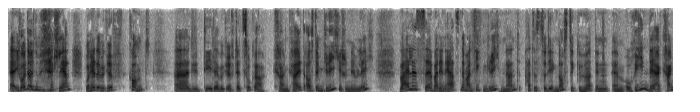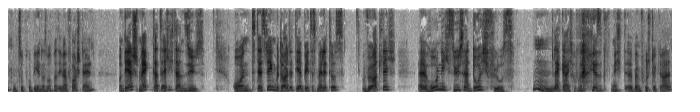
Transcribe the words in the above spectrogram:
Äh, ich wollte euch nämlich erklären, woher der Begriff kommt. Äh, die, die, der Begriff der Zuckerkrankheit, aus dem Griechischen nämlich, weil es äh, bei den Ärzten im antiken Griechenland hat es zur Diagnostik gehört, den ähm, Urin der Erkrankten zu probieren. Das muss man sich mal vorstellen. Und der schmeckt tatsächlich dann süß. Und deswegen bedeutet Diabetes mellitus wörtlich äh, honigsüßer Durchfluss. Hm, lecker. Ich hoffe, ihr sitzt nicht äh, beim Frühstück gerade.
